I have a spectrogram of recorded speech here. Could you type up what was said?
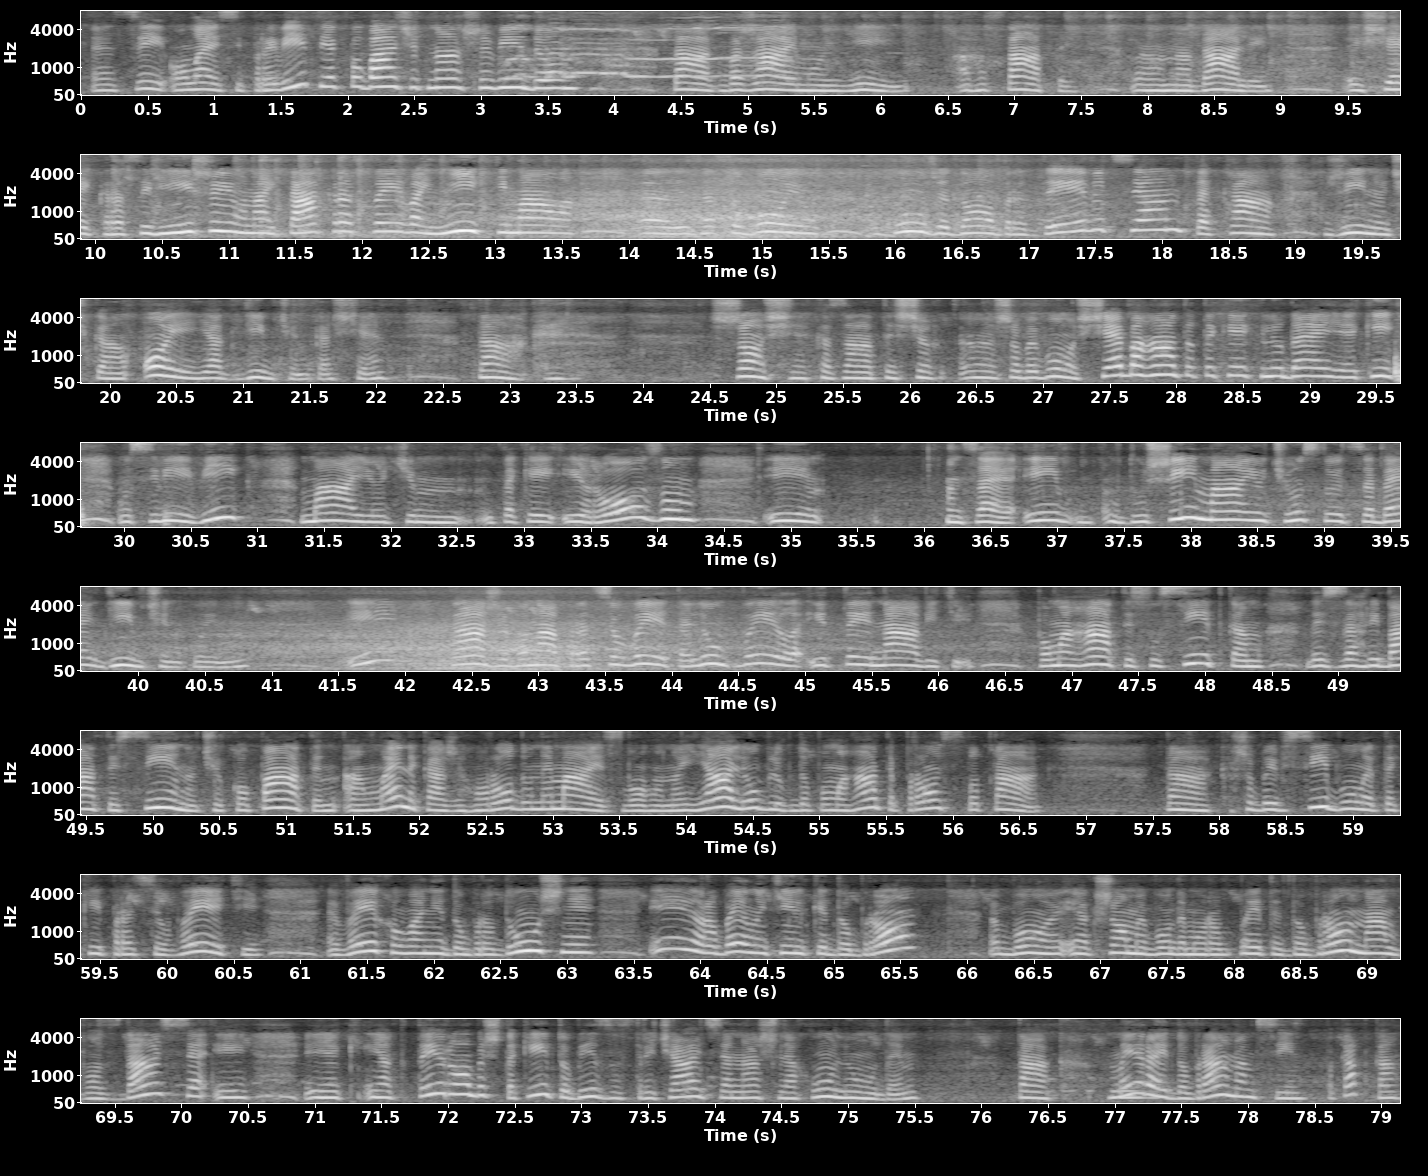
Е, Цій Олесі привіт, як побачить наше відео. Так, бажаємо їй стати е, надалі ще й красивішою. Вона і так красива, і нігті мала за собою. Дуже добре дивиться. Така жіночка, ой, як дівчинка ще. Так. Що ще казати, що, е, щоб було ще багато таких людей, які у свій вік мають такий і розум, і це, і в душі мають, чувствують себе дівчинкою. І каже, вона працьовита, любила іти навіть допомагати сусідкам, десь загрібати сіно чи копати. А в мене каже, городу немає свого. але я люблю допомагати просто так. Так, щоб всі були такі працьовиті, виховані, добродушні і робили тільки добро. Бо якщо ми будемо робити добро, нам воздасться, і як, як ти робиш, такі тобі зустрічаються на шляху люди. Так, мира і добра нам всім. Пока-пока.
